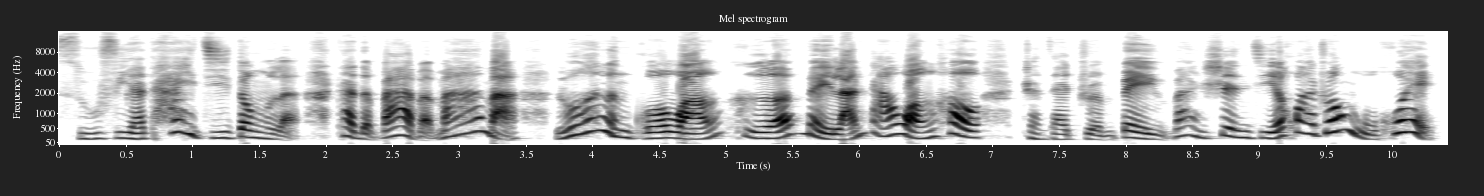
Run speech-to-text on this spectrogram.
苏菲亚太激动了，她的爸爸妈妈、罗伦国王和美兰达王后正在准备万圣节化妆舞会。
